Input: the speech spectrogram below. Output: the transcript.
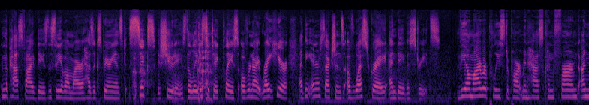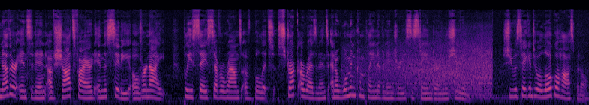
In the past five days, the city of Elmira has experienced six shootings, the latest to take place overnight right here at the intersections of West Gray and Davis Streets. The Elmira Police Department has confirmed another incident of shots fired in the city overnight. Police say several rounds of bullets struck a residence and a woman complained of an injury sustained during the shooting. She was taken to a local hospital.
